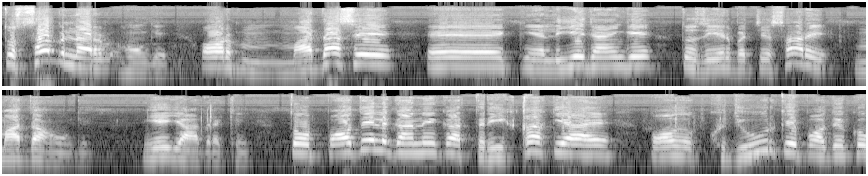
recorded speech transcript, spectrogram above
تو سب نر ہوں گے، اور مادہ سے لیے جائیں گے تو زیر بچے سارے مادہ ہوں گے۔ یہ یاد رکھیں۔ تو پودے لگانے کا طریقہ کیا ہے؟ کھجور کے پودے کو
